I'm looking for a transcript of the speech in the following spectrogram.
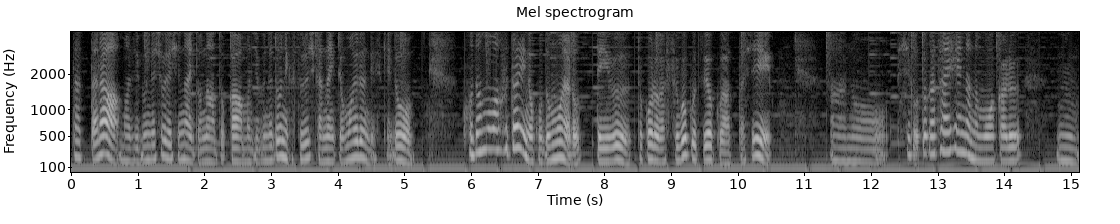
だったら、まあ、自分で処理しないとなとか、まあ、自分でどうにかするしかないって思えるんですけど子供は2人の子供やろっていうところがすごく強くあったしあの仕事が大変なのも分かる、うん、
